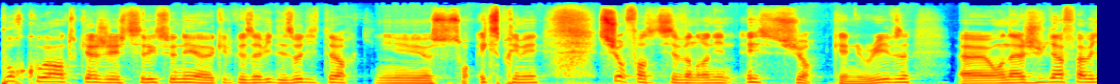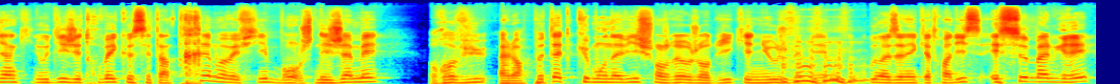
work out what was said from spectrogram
Pourquoi En tout cas, j'ai sélectionné euh, quelques avis des auditeurs qui euh, se sont exprimés sur 47 Ronin et sur Kenny Reeves. Euh, on a Julien Fabien qui nous dit J'ai trouvé que c'est un très mauvais film. Bon, je n'ai jamais revu. Alors peut-être que mon avis changerait aujourd'hui. Kenny, je l'aimais beaucoup dans les années 90. Et ce, malgré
